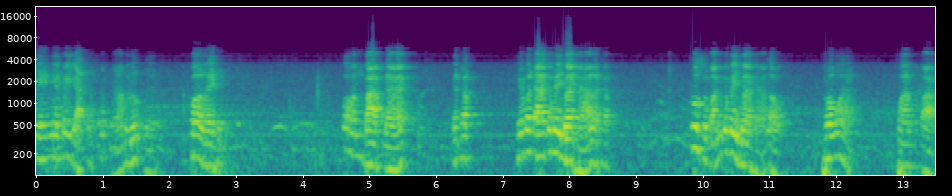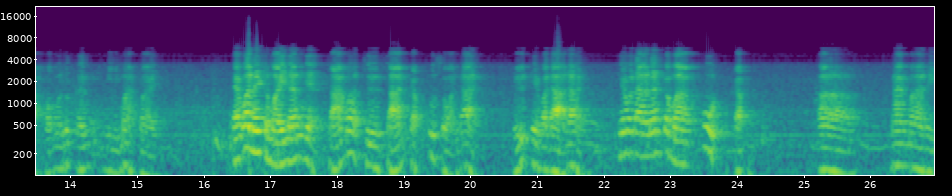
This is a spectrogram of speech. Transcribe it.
เองเนี่ยไม่อยากจะพบหามนุษย์เลยเพราะอะไรเพราะมันบาปหนานะครับ เทวดาก็ไม่มาหาล่ะครับทูตสวรรค์ก็ไม่มาหาเรา เพราะว่า ความบาปของมนุษย์นั้นมีมากมาย แต่ว่าในสมัยนั้นเนี่ยสามารถสื่อสารกับผู้สวรรค์ได้ หรือเทวดาได้ เทวดานั้นก็มาพูดกับนางมารี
